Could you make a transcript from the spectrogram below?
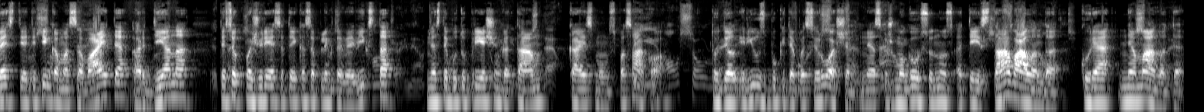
besti atitinkamą savaitę ar dieną, tiesiog pažiūrėsi tai, kas aplink tave vyksta, nes tai būtų priešinga tam, ką jis mums pasako. Todėl ir jūs būkite pasiruošę, nes žmogaus sūnus ateis tą valandą, kurią nemanote.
